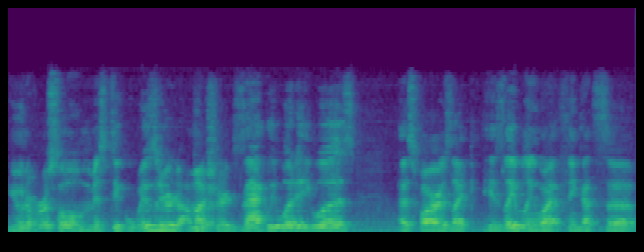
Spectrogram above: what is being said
universal mystic wizard. I'm not Yeah. sure exactly what he was, as far as like his labeling. But I think that's a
